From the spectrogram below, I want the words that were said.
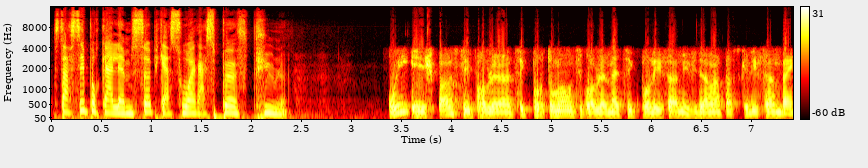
C'est assez pour qu'elle aime ça puis qu'elle soit qu'elle se peuvent plus. Là. Oui, et je pense que c'est problématique pour tout le monde. C'est problématique pour les femmes, évidemment, parce que les femmes, ben,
